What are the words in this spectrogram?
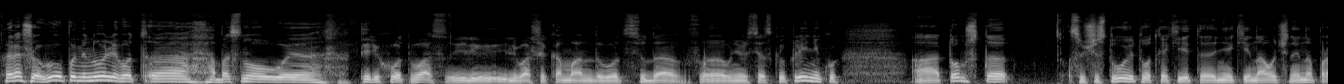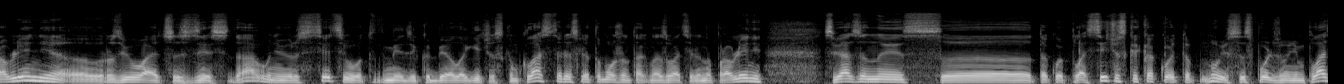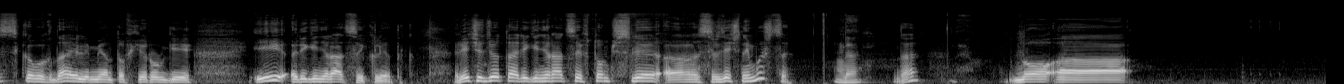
Хорошо, вы упомянули, вот э, обосновывая переход вас или, или вашей команды вот сюда, в э, университетскую клинику, о том, что существуют вот какие-то некие научные направления, э, развиваются здесь, да, в университете, вот в медико-биологическом кластере, если это можно так назвать, или направлении, связанные с э, такой пластической какой-то, ну и с использованием пластиковых да, элементов хирургии и регенерации клеток. Речь идет о регенерации в том числе э, сердечной мышцы? Да. Да? Но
